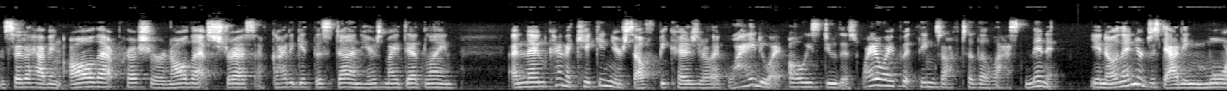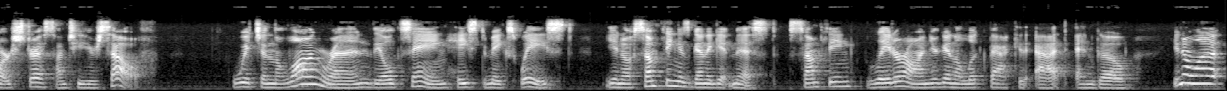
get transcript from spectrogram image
Instead of having all that pressure and all that stress, I've got to get this done, here's my deadline. And then kind of kicking yourself because you're like, why do I always do this? Why do I put things off to the last minute? You know, then you're just adding more stress onto yourself, which in the long run, the old saying, haste makes waste, you know, something is going to get missed. Something later on you're going to look back at and go, you know what?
